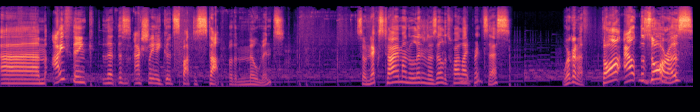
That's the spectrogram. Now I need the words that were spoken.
um, I think that this is actually a good spot to stop for the moment. So next time on The Legend of Zelda Twilight Princess, we're gonna thaw out the Zoras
